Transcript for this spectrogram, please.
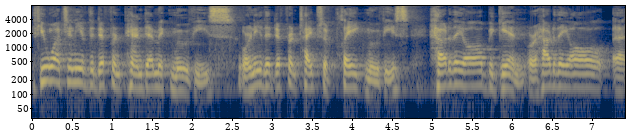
If you watch any of the different pandemic movies or any of the different types of plague movies, how do they all begin? Or how do they all, uh,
